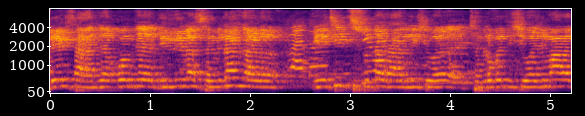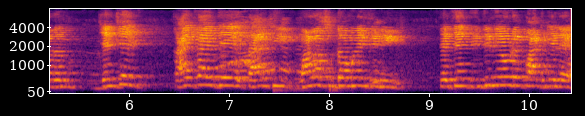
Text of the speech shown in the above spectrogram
डेट सांगितल्या कोणत्या दिल्लीला संविधान झालं? याची सुद्धा सांगली शिवाय छत्रपती शिवाजी महाराज. ज्यांचे काय काय ते तारखी मला सुद्धा माहिती नाही. त्याच्या दिदीने एवढे पाठ केले.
